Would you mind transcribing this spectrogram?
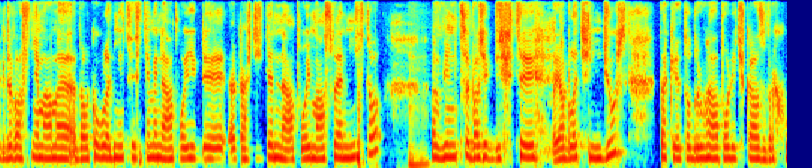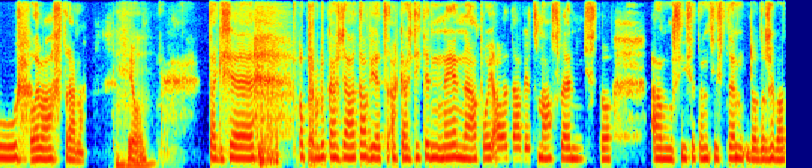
kde vlastně máme velkou lednici s těmi nápoji, kdy eh, každý ten nápoj má své místo. Mm-hmm. Vím třeba, že když chci jablečný džus, tak je to druhá polička z vrchu levá strana. Mm-hmm. Jo. Takže opravdu každá ta věc a každý ten nejen nápoj, ale ta věc má své místo a musí se ten systém dodržovat,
